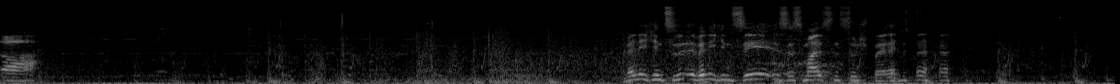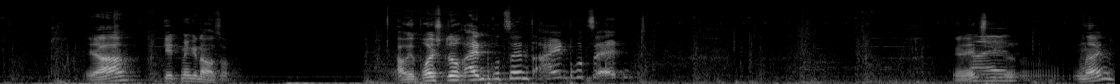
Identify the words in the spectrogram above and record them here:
Ah. Wenn ich, ihn wenn ich ihn sehe, ist es meistens zu spät. Ja, geht mir genauso. Aber wir bräuchten doch 1%, 1%. Ja, Nein. Nein,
